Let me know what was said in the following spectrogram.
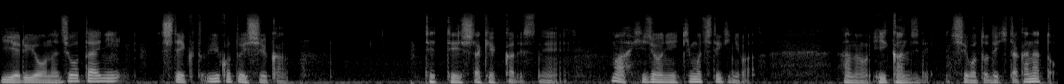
言えるような状態にしていくということを1週間徹底した結果ですね。まあ非常に気持ち的にはあのいい感じで仕事できたかなと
